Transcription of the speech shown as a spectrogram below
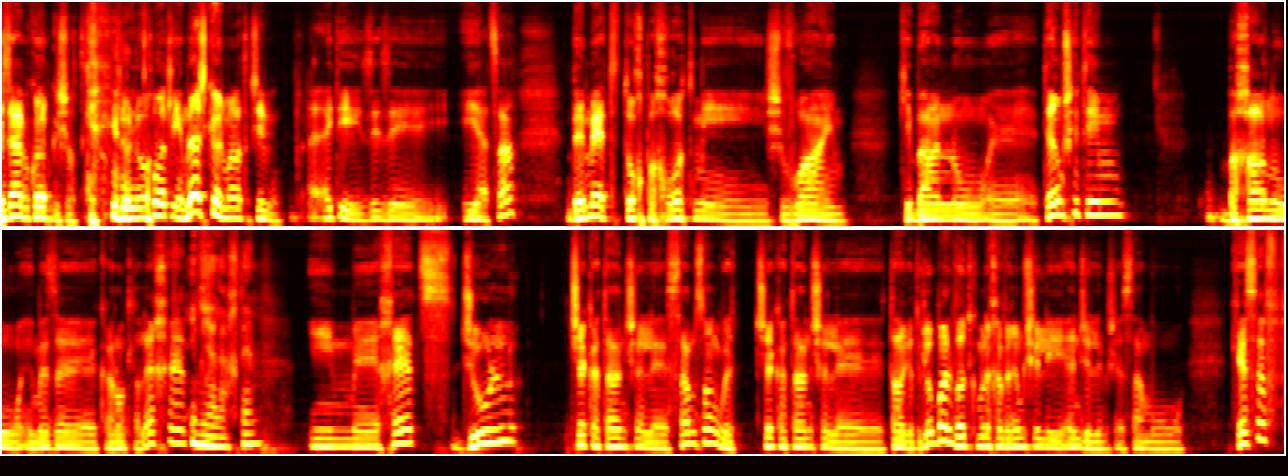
וזה היה בכל הפגישות, כאילו, לא אומרת לי, הם לא ישקיעו, אני אומר לה, תקשיבי, הייתי, זה, זה יהיה הצעה. באמת, תוך פחות משבועיים קיבלנו אה, טרם שיטים, בחרנו עם איזה קרנות ללכת. עם מי הלכתם? עם אה, חץ, ג'ול, צ'ק קטן של אה, סמסונג וצ'ק קטן של טארגט גלובל, ועוד כל מיני חברים שלי, אנג'לים, ששמו כסף.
